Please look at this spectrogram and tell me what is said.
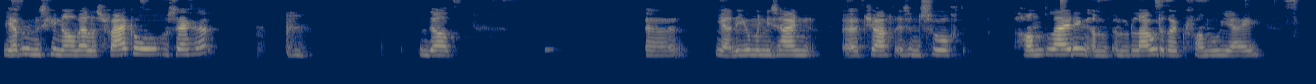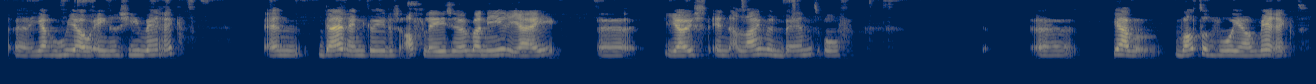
je hebt het misschien al wel eens vaker horen zeggen dat uh, ja, de Human Design uh, Chart is een soort handleiding, een, blauwdruk van hoe, jij, uh, ja, hoe jouw energie werkt. En daarin kun je dus aflezen wanneer jij juist in alignment bent of uh, ja, wat er voor jou werkt.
